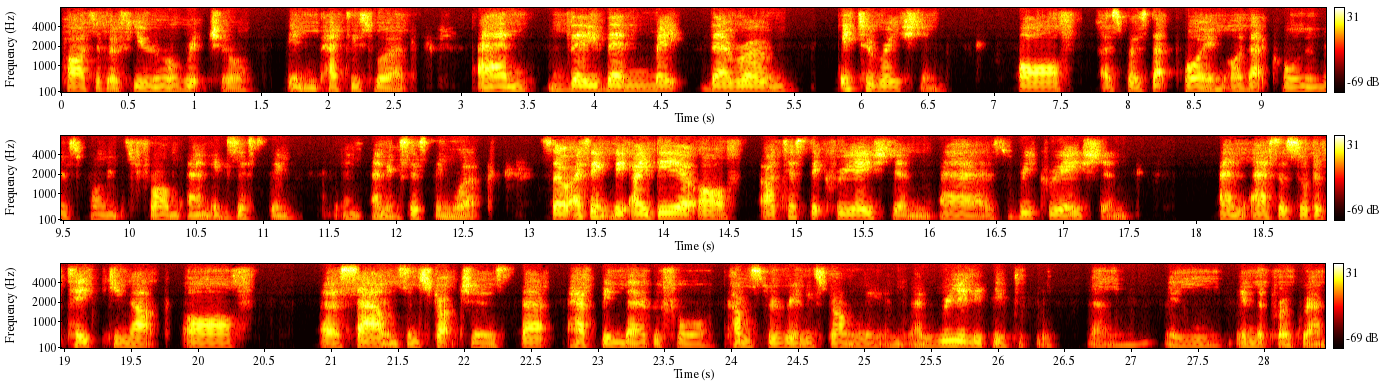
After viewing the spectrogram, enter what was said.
part of a funeral ritual in Pati's work, and they then make their own iteration of, I suppose, that poem or that call and response from an existing an, an existing work. So I think the idea of artistic creation as recreation and as a sort of taking up of uh, sounds and structures that have been there before comes through really strongly and, and really beautifully um, in in the program.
